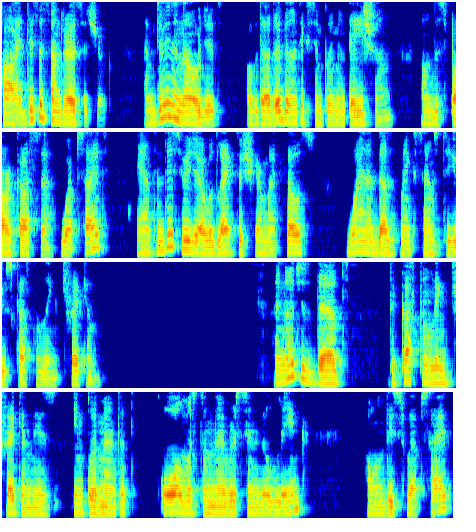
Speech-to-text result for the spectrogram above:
Hi, this is Andrey Osadchuk. I'm doing an audit of the Adobe Analytics implementation on the Sparkasse website and in this video I would like to share my thoughts when it doesn't make sense to use custom link tracking. I noticed that the custom link tracking is implemented almost on every single link on this website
